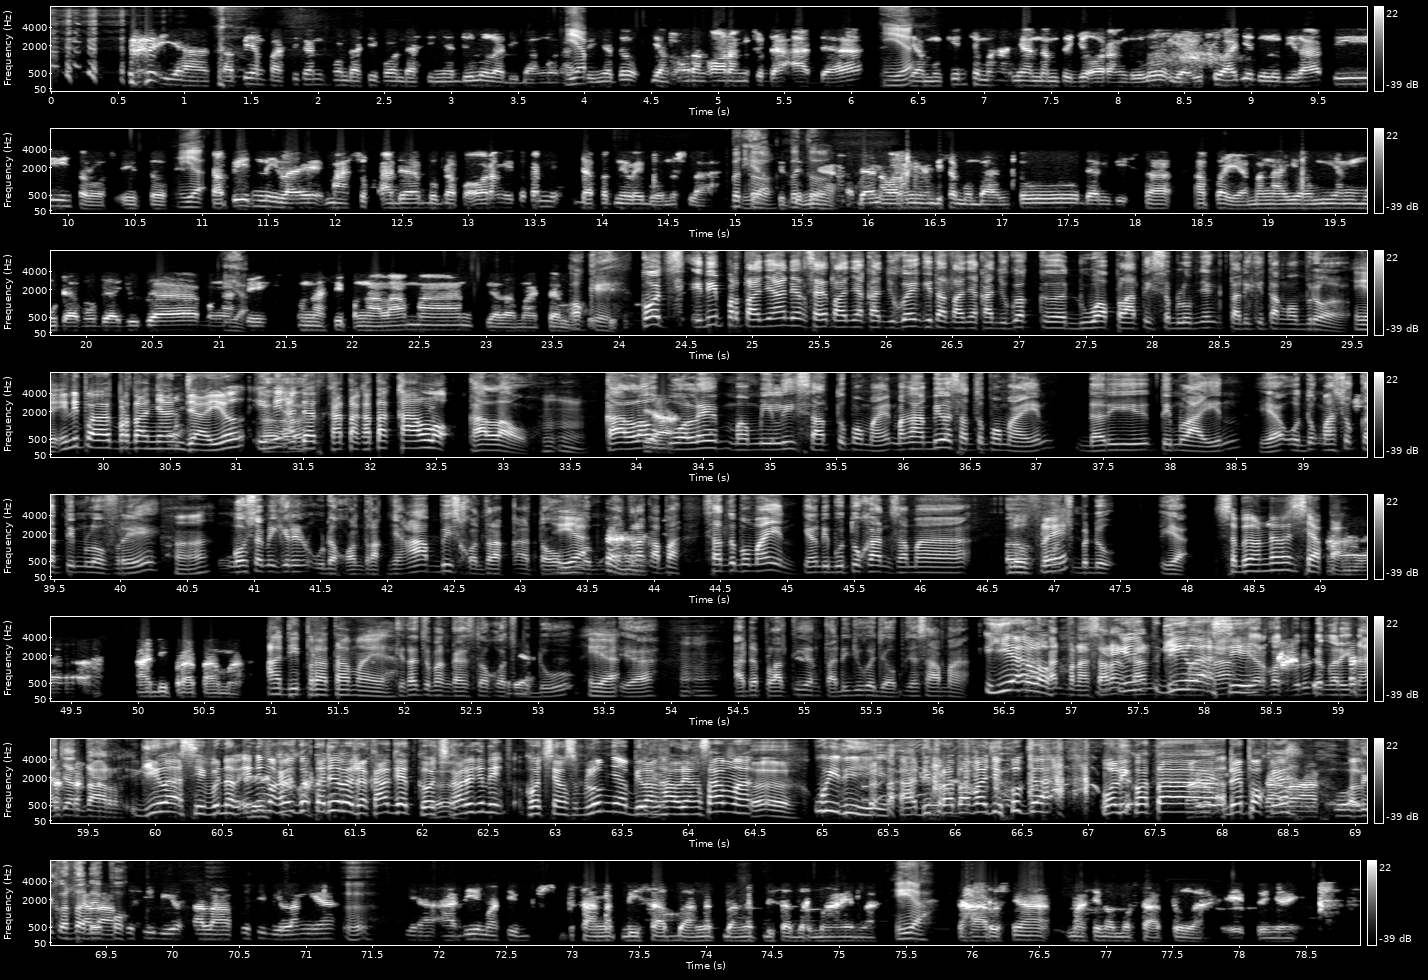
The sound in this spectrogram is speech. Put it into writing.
Iya, tapi yang pasti kan fondasi-fondasinya dulu lah dibangun. Yap. Artinya tuh yang orang-orang sudah ada, Iya. ya mungkin cuma hanya 6-7 orang dulu, ya itu aja dulu dilatih terus itu. Iya. Tapi nilai masuk ada beberapa orang itu kan dapat nilai bonus lah. Betul, Gitu, betul. Dan orang yang bisa membantu dan bisa apa ya mengayomi yang muda-muda juga, mengasih mengasih pengalaman segala macam. Oke, coach. Ini pertanyaan yang saya tanyakan juga yang kita tanyakan juga ke dua pelatih sebelumnya yang tadi kita ngobrol. Iya, ini pertanyaan Jail. Ini Uh-uh. ada kata-kata kalau. Kalau Mm-mm. kalau Ya. boleh memilih satu pemain, mengambil satu pemain dari tim lain ya untuk masuk ke tim Lovre, Heeh. nggak usah mikirin udah kontraknya habis, kontrak atau Iya. belum kontrak apa. Satu pemain yang dibutuhkan sama uh, Louvre? coach Bedu. Iya. Sebenarnya siapa? Adi Pratama. Adi Pratama ya. Kita cuma kasih tau coach Iya. Bedu Iya. ya. Heeh. Ada pelatih yang tadi juga jawabnya sama. Iya Nah, loh. kan penasaran kan Itu Gila gimana sih. biar coach Bedu dengerin aja ntar. Gila sih bener. Ini makanya gue tadi rada kaget coach. Sekarang ini coach yang sebelumnya bilang hal yang sama. Heeh. Wih di Adi Pratama juga wali kota Depok ya. Kalau aku, Wali kota kalau Depok. Aku sih, kalau aku sih bilang ya, Eh. ya Adi masih sangat bisa banget banget bisa bermain lah. Iya. Seharusnya masih nomor satu lah itunya.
